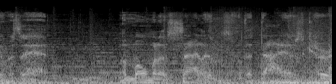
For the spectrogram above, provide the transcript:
Was that? A moment of silence for the Dire's courier.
